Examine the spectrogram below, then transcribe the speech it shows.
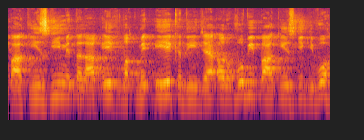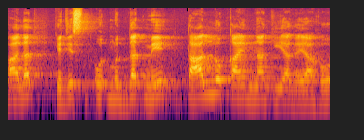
پاکیزگی میں طلاق ایک وقت میں ایک دی جائے اور وہ بھی پاکیزگی کی وہ حالت کہ جس مدت میں تعلق قائم نہ کیا گیا ہو،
